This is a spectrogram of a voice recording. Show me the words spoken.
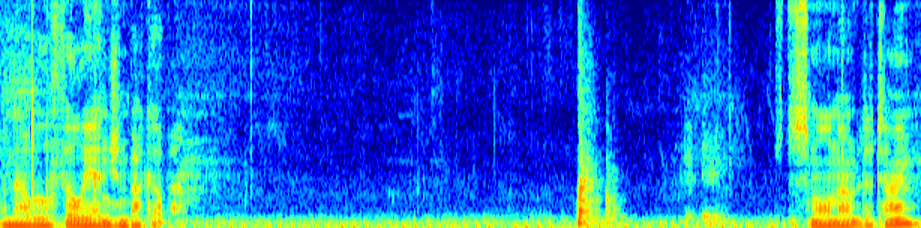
And now we'll fill the engine back up. Just a small amount at a time.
